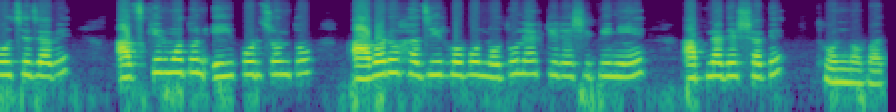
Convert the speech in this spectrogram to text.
পৌঁছে যাবে। আজকের মতন এই পর্যন্ত। আবারও হাজির হব নতুন একটি রেসিপি নিয়ে। আপনাদের সাথে ধন্যবাদ।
